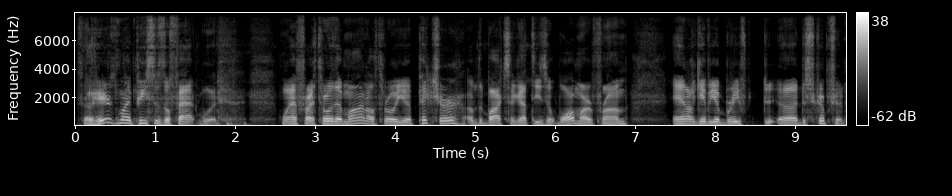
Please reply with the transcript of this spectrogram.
So here's my pieces of fat wood. Well, after I throw them on, I'll throw you a picture of the box I got these at Walmart from and I'll give you a brief uh, description.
